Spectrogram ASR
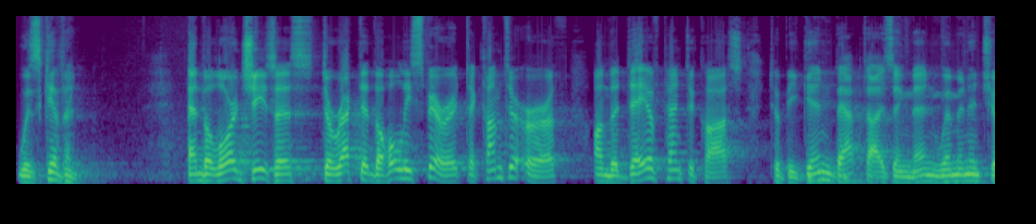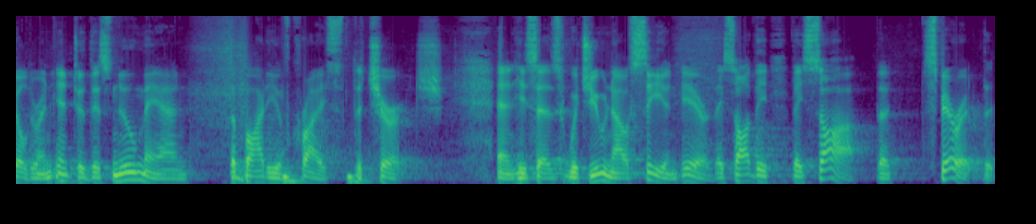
was given. And the Lord Jesus directed the Holy Spirit to come to earth on the day of Pentecost to begin baptizing men, women, and children into this new man, the body of Christ, the church. And he says, which you now see and hear. They saw the, they saw the Spirit that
